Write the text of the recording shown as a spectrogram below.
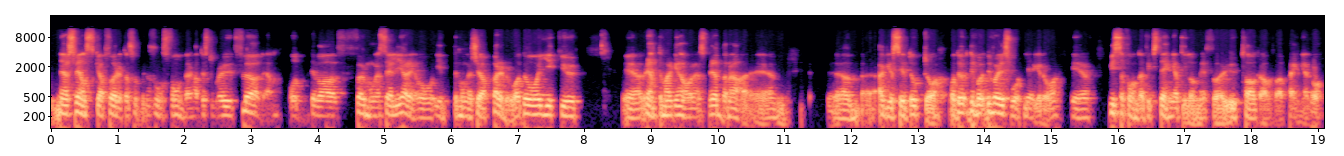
när svenska företagsobligationsfonder hade stora utflöden och det var för många säljare och inte många köpare då. Då gick ju eh, räntemarginalen, spreadarna, aggressivt upp då. Och det, var, det var ju ett svårt läge då. Vissa fonder fick stänga till och med för uttag av, pengar. Då.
